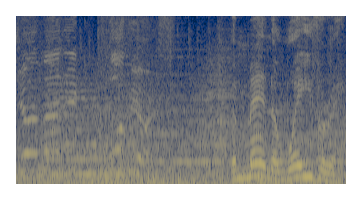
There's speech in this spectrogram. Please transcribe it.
Germanic warriors! The men are wavering.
